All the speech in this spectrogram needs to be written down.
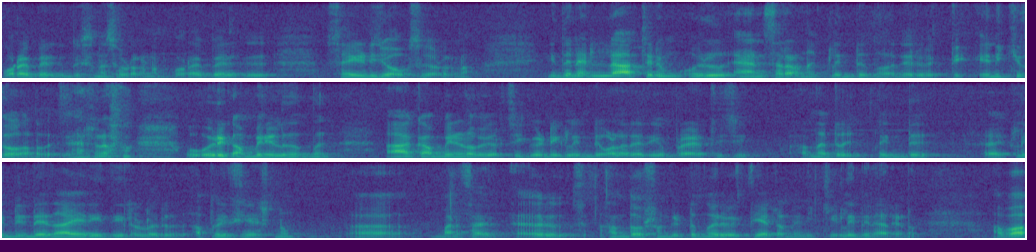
കുറേ പേർക്ക് ബിസിനസ് കൊടുക്കണം കുറേ പേർക്ക് സൈഡ് ജോബ്സ് കൊടുക്കണം ഇതിനെല്ലാത്തിനും ഒരു ആൻസറാണ് ക്ലിന്റ് എന്ന് പറഞ്ഞൊരു വ്യക്തി എനിക്ക് തോന്നുന്നത്. കാരണം ഒരു കമ്പനിയിൽ നിന്ന് ആ കമ്പനിയുടെ ഉയർച്ചയ്ക്ക് വേണ്ടി ക്ലിന്റ് വളരെയധികം പ്രയത്നിച്ച് എന്നിട്ട് ക്ലിന്റ് ക്ലിന്റിന്റേതായ രീതിയിലുള്ളൊരു അപ്രീസിയേഷനും മനസ്സാ ഒരു സന്തോഷം കിട്ടുന്ന ഒരു വ്യക്തിയായിട്ടാണ് എനിക്ക് ക്ലിന്റിനെ അറിയണത്. അപ്പോൾ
